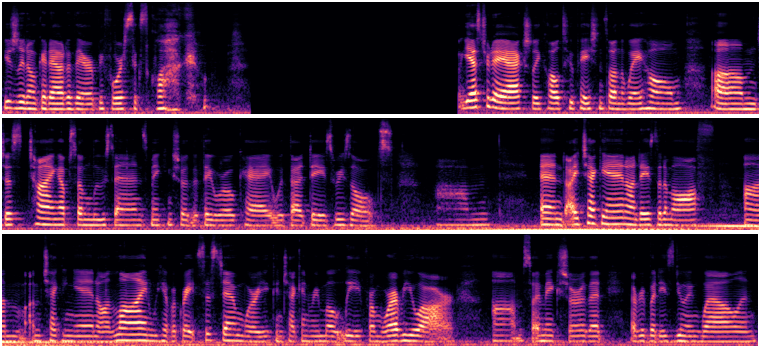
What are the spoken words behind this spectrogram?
usually don't get out of there before six o'clock. Yesterday, I actually called two patients on the way home, um, just tying up some loose ends, making sure that they were okay with that day's results. Um, and I check in on days that I'm off. Um, I'm checking in online. We have a great system where you can check in remotely from wherever you are. Um, so I make sure that everybody's doing well, and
